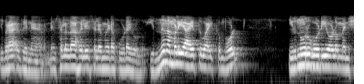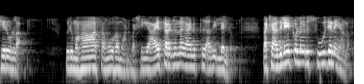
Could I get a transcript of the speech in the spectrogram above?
ഇബ്രാ പിന്നെ നബ്സലല്ലാഹു അലൈഹി സ്വലമയുടെ കൂടെയുള്ളൂ ഇന്ന് നമ്മൾ ഈ ആയത്ത് വായിക്കുമ്പോൾ ഇരുന്നൂറ് കോടിയോളം മനുഷ്യരുള്ള ഒരു മഹാസമൂഹമാണ്. പക്ഷേ ഈ ആയത്തിറങ്ങുന്ന കാലത്ത് അതില്ലല്ലോ. പക്ഷെ അതിലേക്കുള്ള ഒരു സൂചനയാണത്.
